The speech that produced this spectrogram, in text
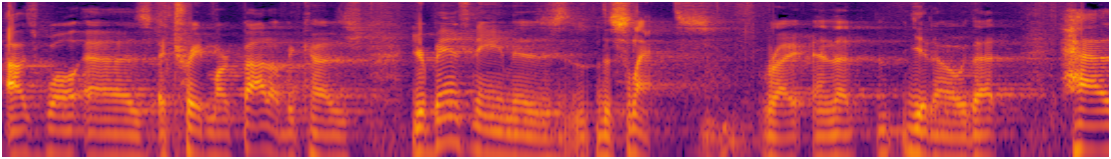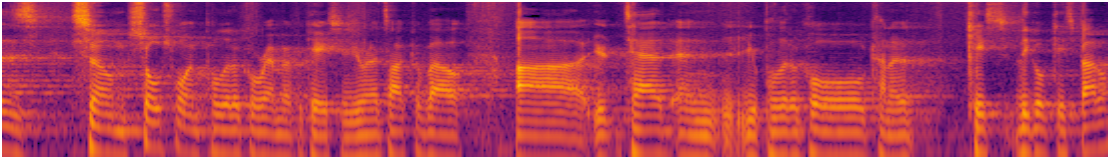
as well as a trademark battle because your band's name is The Slants, right? And that, you know, that has some social and political ramifications. You want to talk about uh, your TED and your political kind of case, legal case battle?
